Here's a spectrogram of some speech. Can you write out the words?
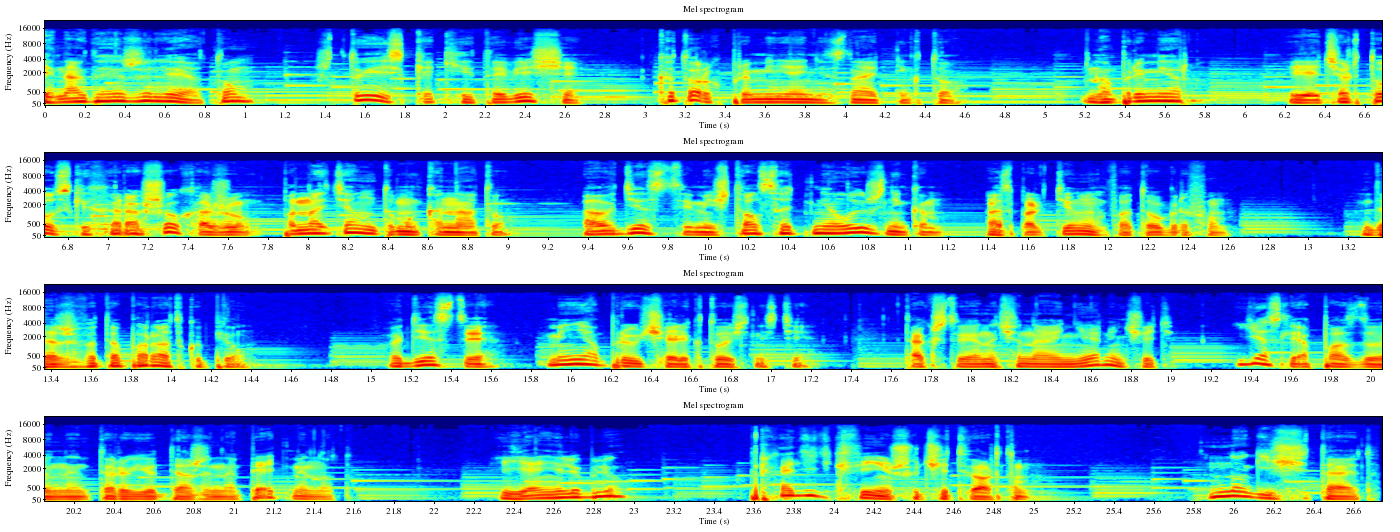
Иногда я жалею о том, что есть какие-то вещи, которых про меня не знает никто. Например, я чертовски хорошо хожу по натянутому канату, а в детстве мечтал стать не лыжником, а спортивным фотографом. Даже фотоаппарат купил. В детстве меня приучали к точности, так что я начинаю нервничать, если опаздываю на интервью даже на 5 минут. Я не люблю приходить к финишу четвертым. Многие считают,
